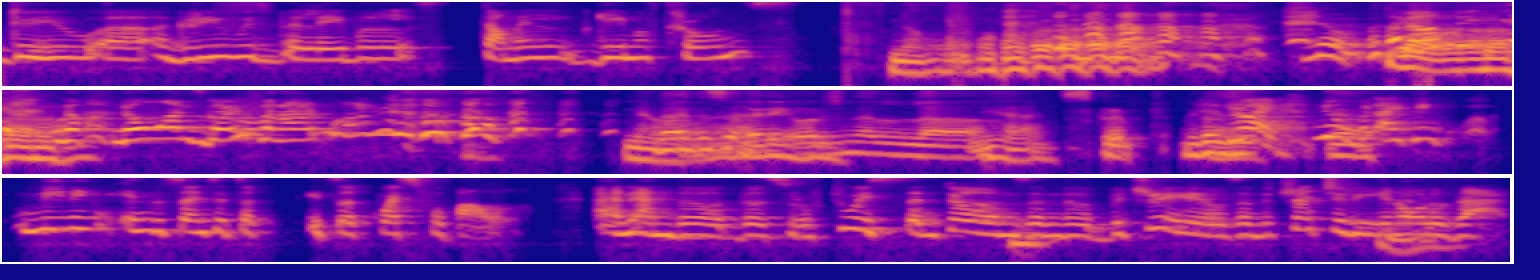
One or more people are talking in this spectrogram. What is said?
Do you uh, agree with the label Tamil Game of Thrones? No, No. no, no, no one's going for that one. no, No, this is a very think- original uh, Yeah. script. Because right. No, yeah. but I think meaning in the sense it's a it's a quest for power. And and the the sort of twists and turns and the betrayals and the treachery and all of that.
